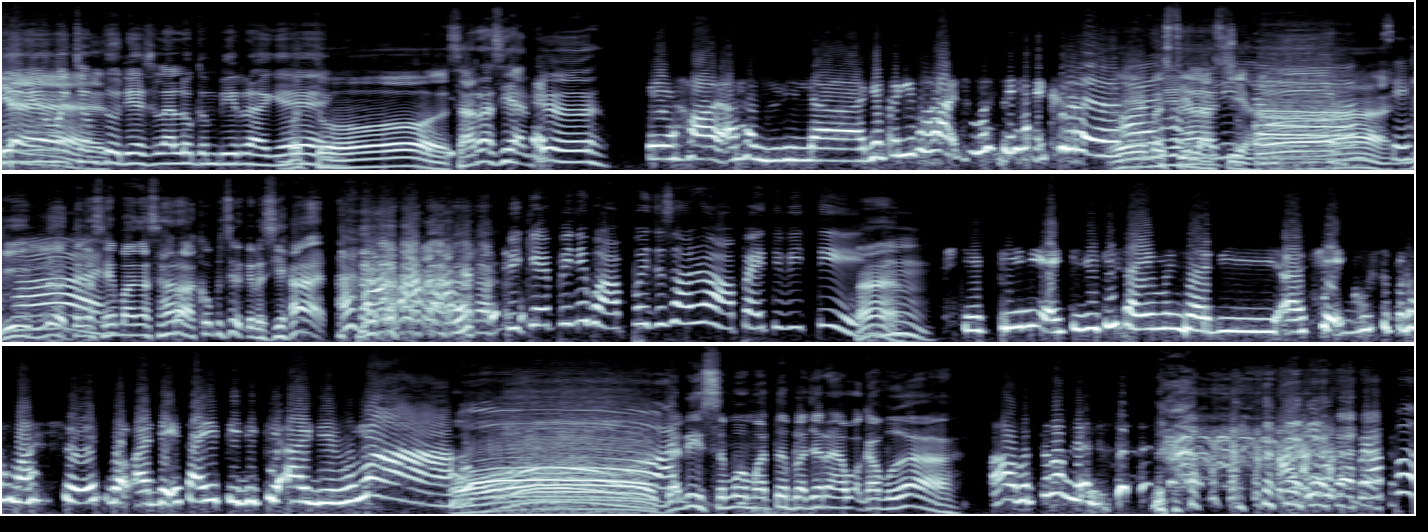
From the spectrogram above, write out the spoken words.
Dia Yes. memang macam tu dia selalu gembira ke. Betul Sarah sihat ke? Sihat, Alhamdulillah. Dia pagi Fahad semua sihat ke? Eh, mestilah sihat. Sihat. Gila tengah sembang dengan Sarah Aku mesti kena sihat PKP ni buat apa je Sarah? Apa aktiviti? ha. Hmm. PKP ni aktiviti saya menjadi uh, cikgu sepenuh masa sebab adik saya PDPR di rumah. Oh, Oh, Jadi semua mata pelajaran awak cover lah Ah betul. Adik umur berapa?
